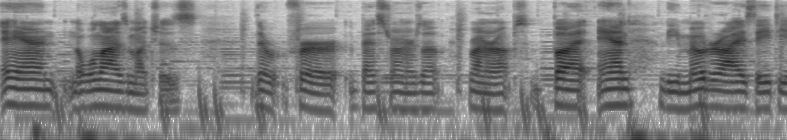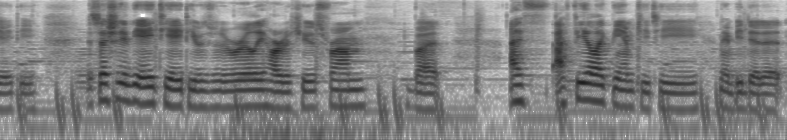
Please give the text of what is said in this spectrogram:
and well, not as much as the for best runners up runner ups but and the motorized AT-AT especially the AT-AT was really hard to choose from but I, I feel like the MTT maybe did it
